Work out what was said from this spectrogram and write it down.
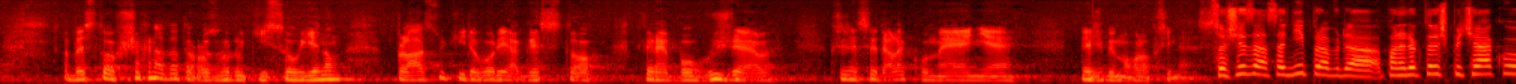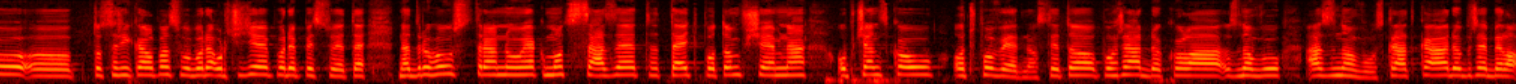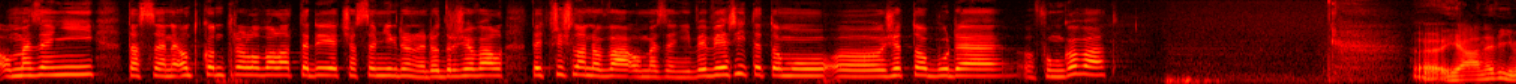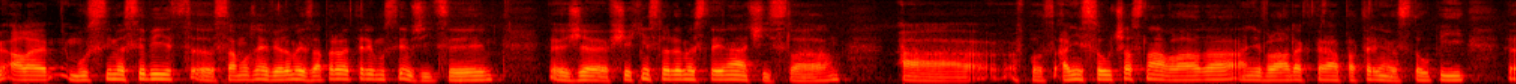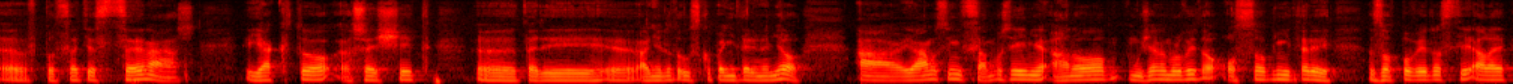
a bez toho všechna tato rozhodnutí jsou jenom plácnutí do vody a gesto, které bohužel přinese daleko méně než by mohlo přinést. Což je zásadní pravda. Pane doktore Špičáku, to, co říkal pan Svoboda, určitě podepisujete. Na druhou stranu, jak moc sázet teď potom všem na občanskou odpovědnost. Je to pořád dokola znovu a znovu. Zkrátka dobře byla omezení, ta se neodkontrolovala, tedy je časem nikdo nedodržoval. Teď přišla nová omezení. Vy věříte tomu, že to bude fungovat? Eh, já nevím, ale musíme si být eh, samozřejmě vědomi. Zaprvé tedy musím říci, eh, že všichni sledujeme stejná čísla a ani současná vláda, ani vláda, která patrně nastoupí, v podstatě scénář, jak to řešit, tedy ani do toho uskupení tedy nemělo. A já musím říct, samozřejmě ano, můžeme mluvit o osobní tedy zodpovědnosti, ale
